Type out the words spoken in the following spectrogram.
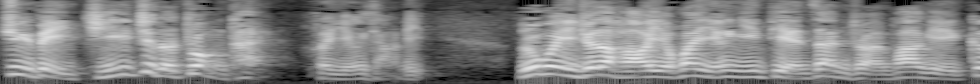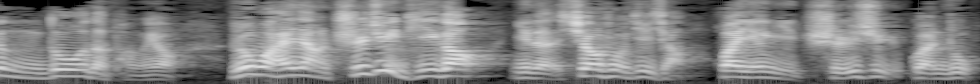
具备极致的状态和影响力。如果你觉得好，也欢迎你点赞转发给更多的朋友。如果还想持续提高你的销售技巧，欢迎你持续关注。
